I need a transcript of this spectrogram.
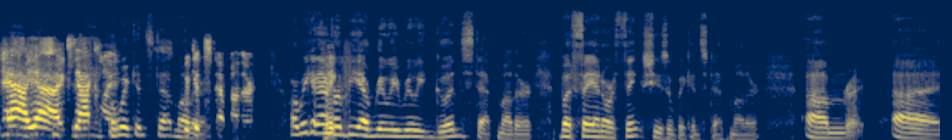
yeah, yeah, exactly. a wicked stepmother. Wicked stepmother. Or we could have her be a really, really good stepmother, but Feanor thinks she's a wicked stepmother. Um, right. Uh,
